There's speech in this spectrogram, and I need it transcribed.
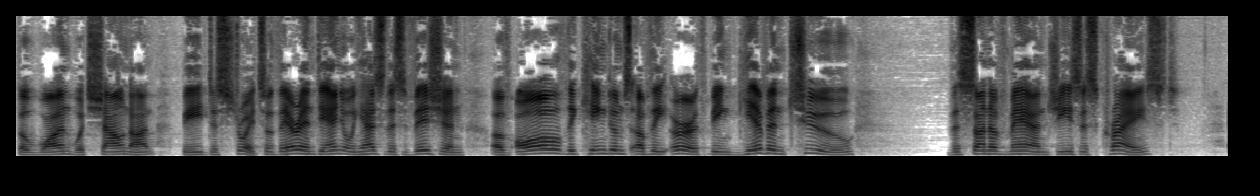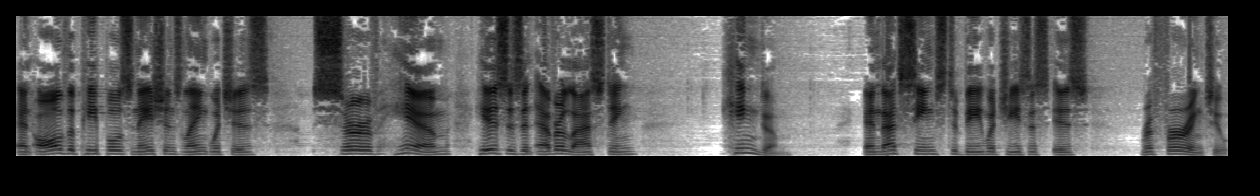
the one which shall not be destroyed. So, there in Daniel, he has this vision of all the kingdoms of the earth being given to the Son of Man, Jesus Christ, and all the peoples, nations, languages serve him. His is an everlasting kingdom. And that seems to be what Jesus is referring to.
